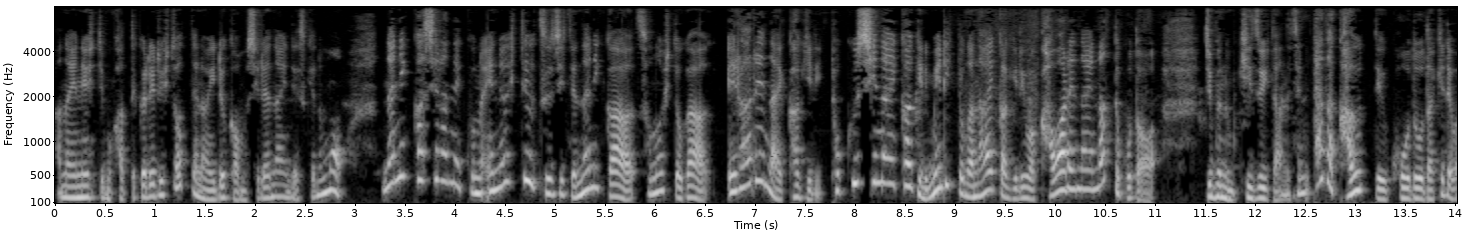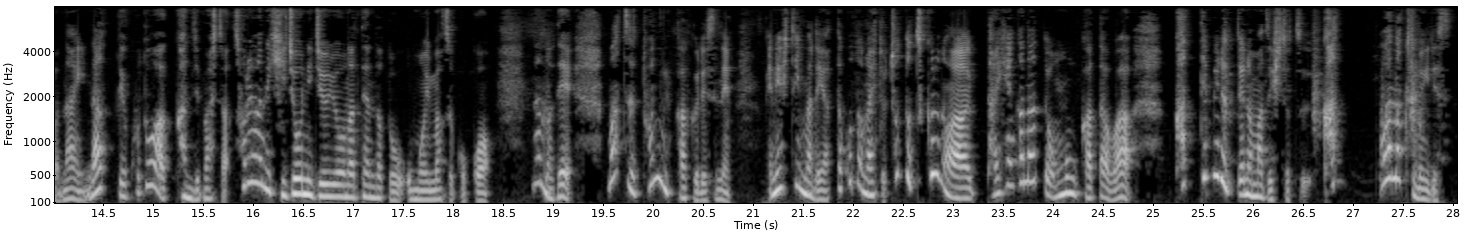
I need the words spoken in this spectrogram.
あの NFT も買ってくれる人っていうのはいるかもしれないんですけども、何かしらね、この NFT を通じて何かその人が得られない限り、得しない限り、メリットがない限りは買われないなってことは自分でも気づいたんですね。ただ買うっていう行動だけではないなっていうことは感じました。それはね、非常に重要な点だと思います、ここ。なので、まずとにかくですね、NFT までやったことない人、ちょっと作るのは大変かなって思う方は、買ってみるっていうのはまず一つ。買わなくてもいいです。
